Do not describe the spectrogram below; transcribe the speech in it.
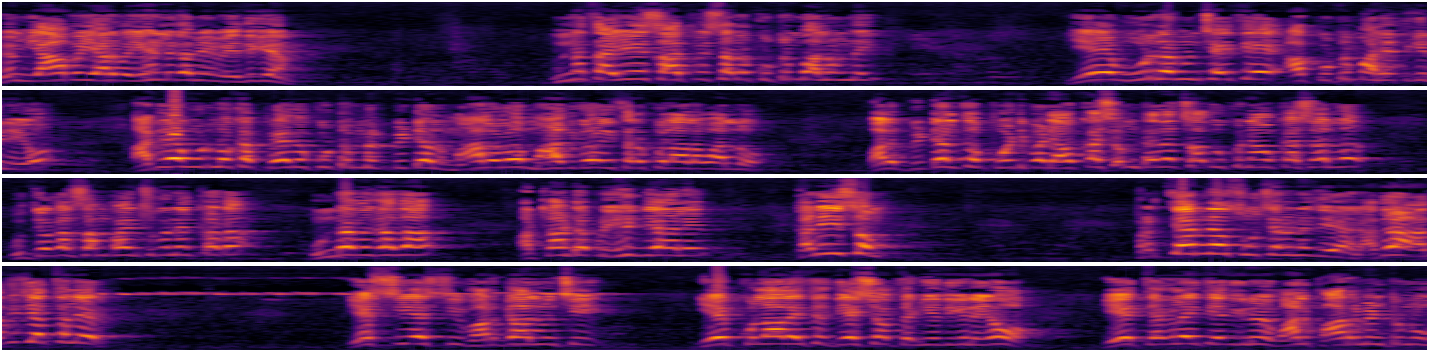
మేము యాభై అరవై ఏళ్ళుగా మేము ఎదిగాం. ఉన్నత ఐఏఎస్ ఆఫీసర్ల కుటుంబాలు ఉన్నాయి. ఏ ఊర్ల నుంచి అయితే ఆ కుటుంబాలు ఎదిగినాయో అదే ఊర్లో ఒక పేద కుటుంబం బిడ్డలు మాలలో మాదిగో ఇతర కులాల వాళ్ళు. వాళ్ళ బిడ్డలతో పోటీపడే అవకాశం ఉంటుందా? చదువుకునే అవకాశాల్లో? ఉద్యోగాలు సంపాదించుకునే కాడ? ఉండదు కదా? అట్లాంటప్పుడు ఏం చేయాలి? కనీసం ప్రత్యామ్నాయ సూచన చేయాలి. అదే అది చెత్తలేరు ఎస్సీ ఎస్సీ వర్గాల నుంచి ఏ కులాలైతే దేశవ్యాప్తంగా ఎదిగినాయో ఏ తెగలైతే ఎదిగినాయో వాళ్ళు పార్లమెంటును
